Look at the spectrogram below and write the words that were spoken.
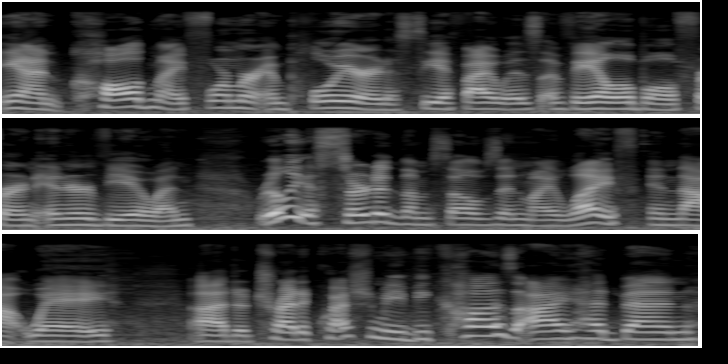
and called my former employer to see if I was available for an interview and really asserted themselves in my life in that way uh, to try to question me because I had been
